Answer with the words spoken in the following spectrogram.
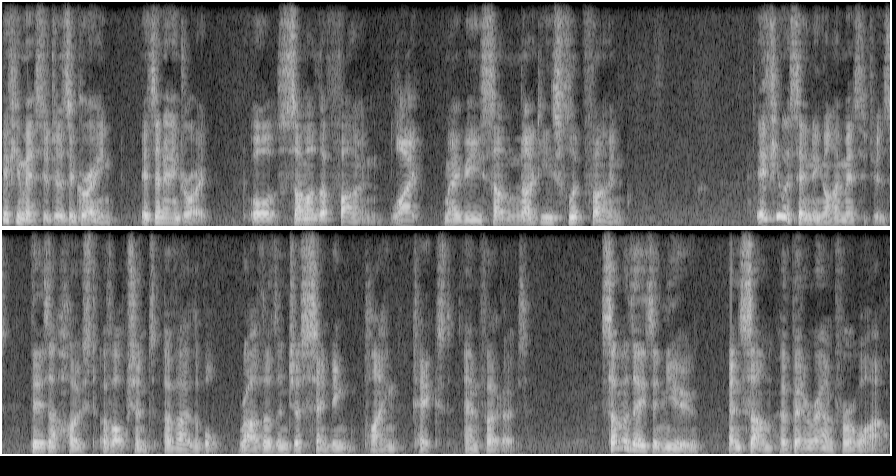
If your messages are green, it's an Android or some other phone, like maybe some 90s flip phone. If you are sending iMessages, there's a host of options available rather than just sending plain text and photos. Some of these are new and some have been around for a while.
